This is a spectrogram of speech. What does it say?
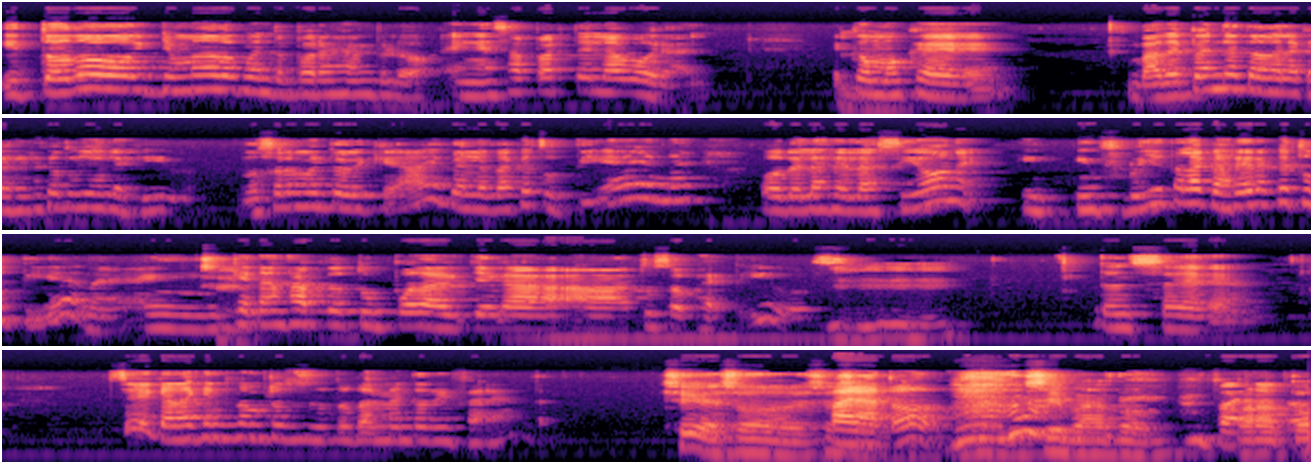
y todo, yo me he dado cuenta, por ejemplo, en esa parte laboral, es como que va a depender de la carrera que tú hayas elegido. No solamente de que, ay, de la edad que tú tienes o de las relaciones, in- influye hasta la carrera que tú tienes, en Sí. qué tan rápido tú puedas llegar a tus objetivos. Entonces, sí, cada quien tiene un proceso totalmente diferente. Sí, eso, eso Para sí. todo. Sí, para todo. Para Para, todo.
